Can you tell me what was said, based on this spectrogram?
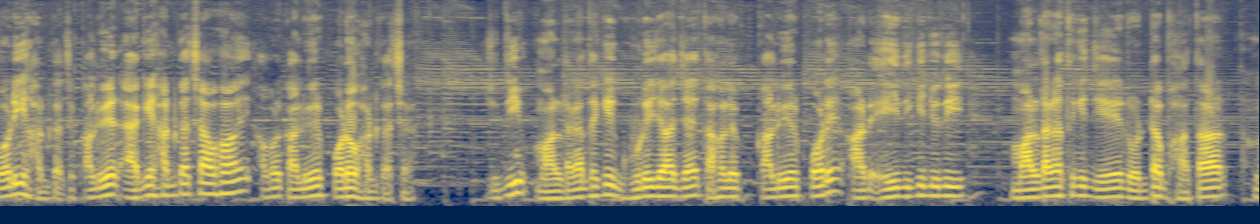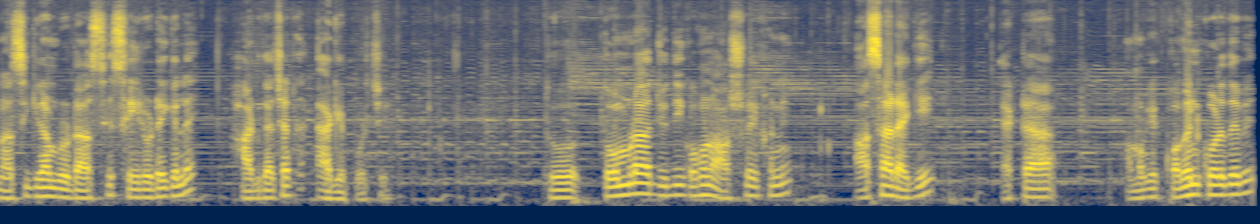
পরই হাটগাছা। কালুইয়ের আগে হাটগাছা হয়, আবার কালুইয়ের পরেও হাটগাছা। যদি মালডাঙ্গা থেকে ঘুরে যাওয়া যায়, তাহলে কালুইয়ের পরে, আর এই দিকে যদি মালডাঙ্গা থেকে যে রোডটা ভাতার নাসিগ্রাম রোড আসছে, সেই রোডে গেলে হাটগাছাটা আগে পড়ছে। তো তোমরা যদি কখনো আসো এখানে, আসার আগে একটা আমাকে কমেন্ট করে দেবে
